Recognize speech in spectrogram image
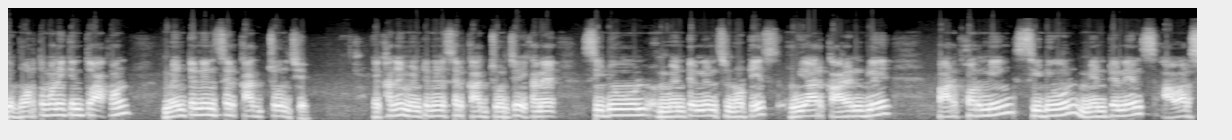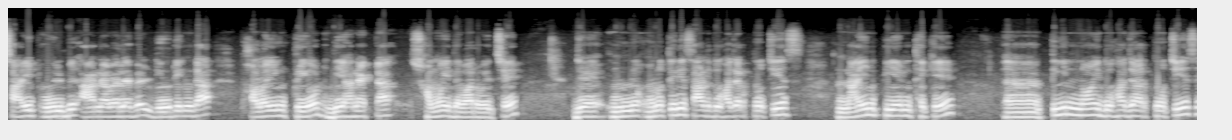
যে বর্তমানে কিন্তু এখন মেনটেনেন্সের কাজ চলছে। এখানে মেনটেনেন্সের কাজ চলছে, এখানে schedule maintenance notice we are currently performing schedule maintenance our site will be unavailable during the following period দিয়ে একটা সময় দেওয়া রয়েছে যে উনত্রিশ আট দু হাজার পঁচিশ নাইন পিএম থেকে তিন নয় দু হাজার পঁচিশ,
